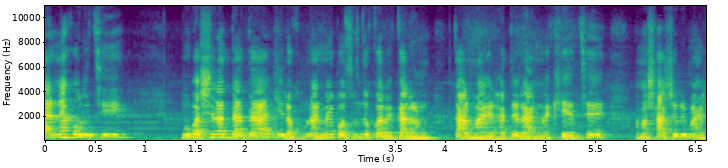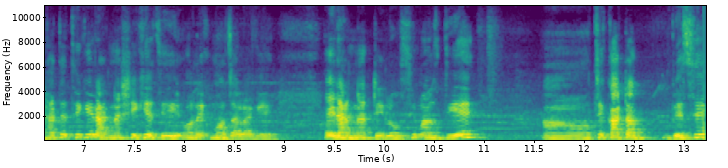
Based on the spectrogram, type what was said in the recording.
রান্না করেছি। মুবাসিরার দাদা এরকম রান্নাই পছন্দ করে, কারণ তার মায়ের হাতে রান্না খেয়েছে, আমার শাশুড়ি মায়ের হাতে থেকে রান্না শিখেছি, অনেক মজা লাগে। এই রান্নাটি লৌসি মাছ দিয়ে হচ্ছে কাটা বেছে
